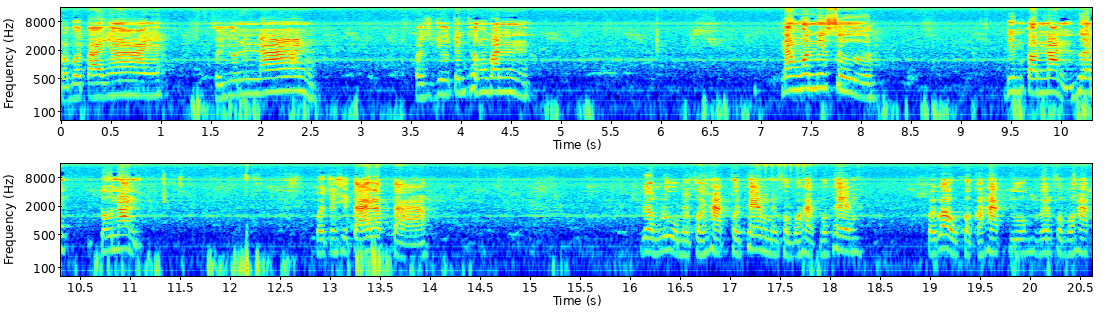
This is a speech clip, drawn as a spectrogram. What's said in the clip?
ขอบตายง่าย ไปอยู่นานๆไปอยู่จนถึงวันนั่งมันมีสื่อ ดินตอนนั้นเพื่อนตัวนั้นก็จะชิตายรับตา เรื่องลูกเนี่ยคอยหักคอยแพงเป็นคนบ่หักบ่แพงคอยเบ้าคอยก็หักอยู่เป็นคนบ่หัก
